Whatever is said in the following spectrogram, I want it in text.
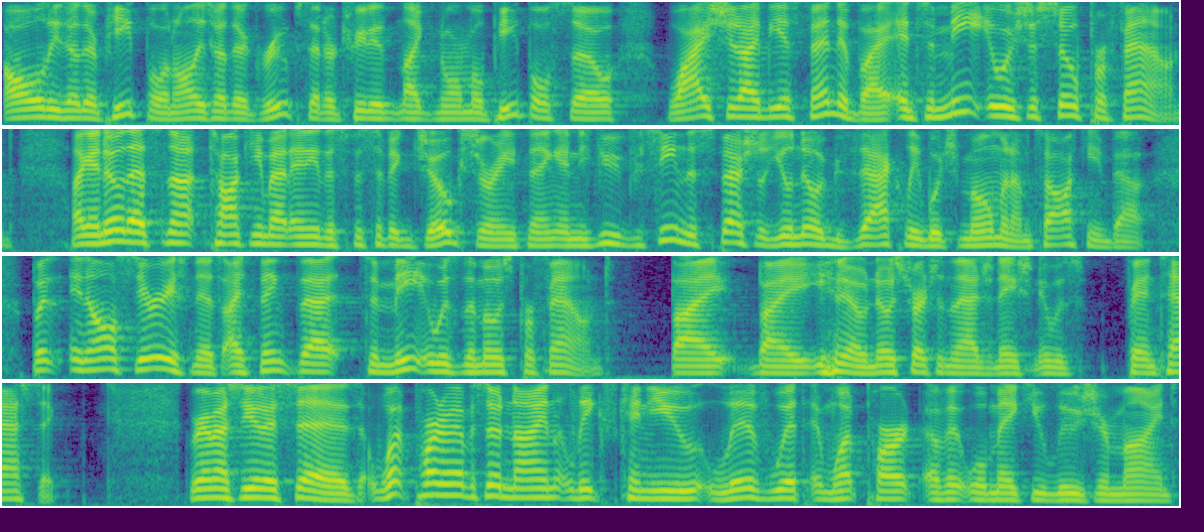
all these other people and all these other groups that are treated like normal people so why should i be offended by it? And to me it was just so profound. Like i know that's not talking about any of the specific jokes or anything and if you've seen the special you'll know exactly which moment i'm talking about. But in all seriousness i think that to me it was the most profound by by you know no stretch of the imagination. It was fantastic Grandmaster Yoda says, What part of episode 9 leaks can you live with, and what part of it will make you lose your mind?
